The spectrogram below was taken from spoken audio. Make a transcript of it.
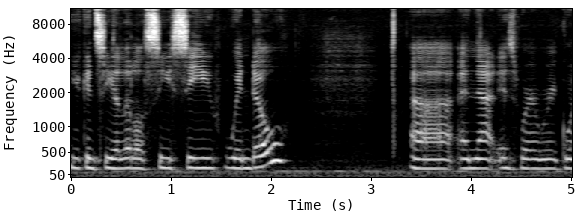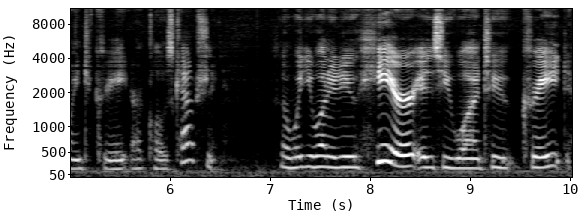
you can see a little CC window, uh, and that is where we're going to create our closed captioning. So what you want to do here is you want to create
